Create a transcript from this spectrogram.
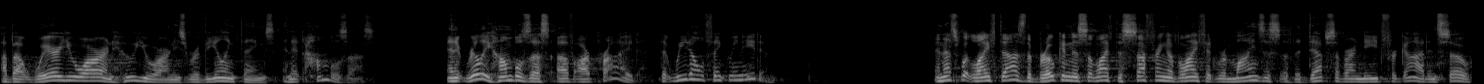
about where you are and who you are, and He's revealing things, and it humbles us. And it really humbles us of our pride that we don't think we need Him. And that's what life does the brokenness of life, the suffering of life, it reminds us of the depths of our need for God. And so,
